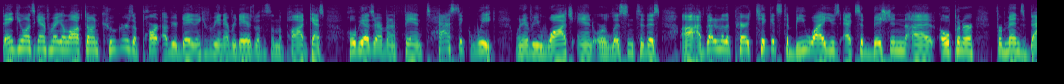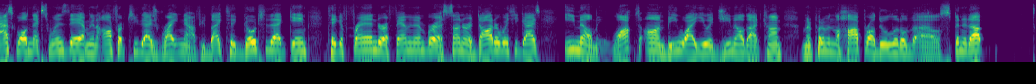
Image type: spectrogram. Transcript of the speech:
Thank you once again for making Locked On Cougars a part of your day. Thank you for being everydayers with us on the podcast. Hope you guys are having a fantastic week whenever you watch and or listen to this. Uh, I've got another pair of tickets to BYU's exhibition uh, opener for men's basketball next Wednesday. I'm going to offer up to you guys right now. If you'd like to go to that game, take a friend or a family member, a son or a daughter with you guys, email me, lockedonbyu at gmail.com. I'm going to put them in the hopper. I'll do a little, uh, I'll spin it up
